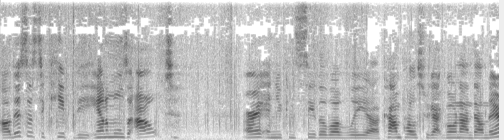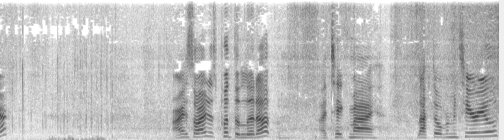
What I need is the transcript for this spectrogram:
Uh, this is to keep the animals out. All right, and you can see the lovely uh, compost we got going on down there. All right, so I just put the lid up. I take my leftover materials,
